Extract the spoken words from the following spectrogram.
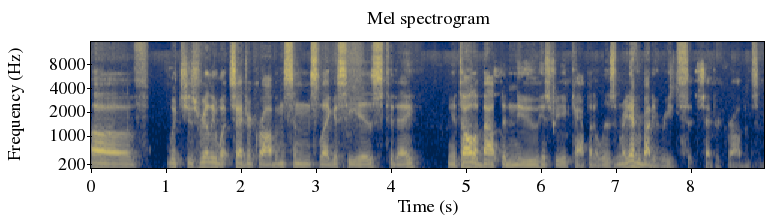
of which is really what Cedric Robinson's legacy is today. You know, it's all about the new history of capitalism, right? Everybody reads Cedric Robinson,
